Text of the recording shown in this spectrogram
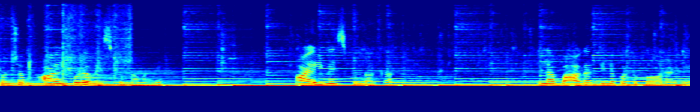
కొంచెం ఆయిల్ కూడా వేసుకున్నామండి ఆయిల్ వేసుకున్నాక ఇలా బాగా గిన్నెకొట్టుకోవాలండి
